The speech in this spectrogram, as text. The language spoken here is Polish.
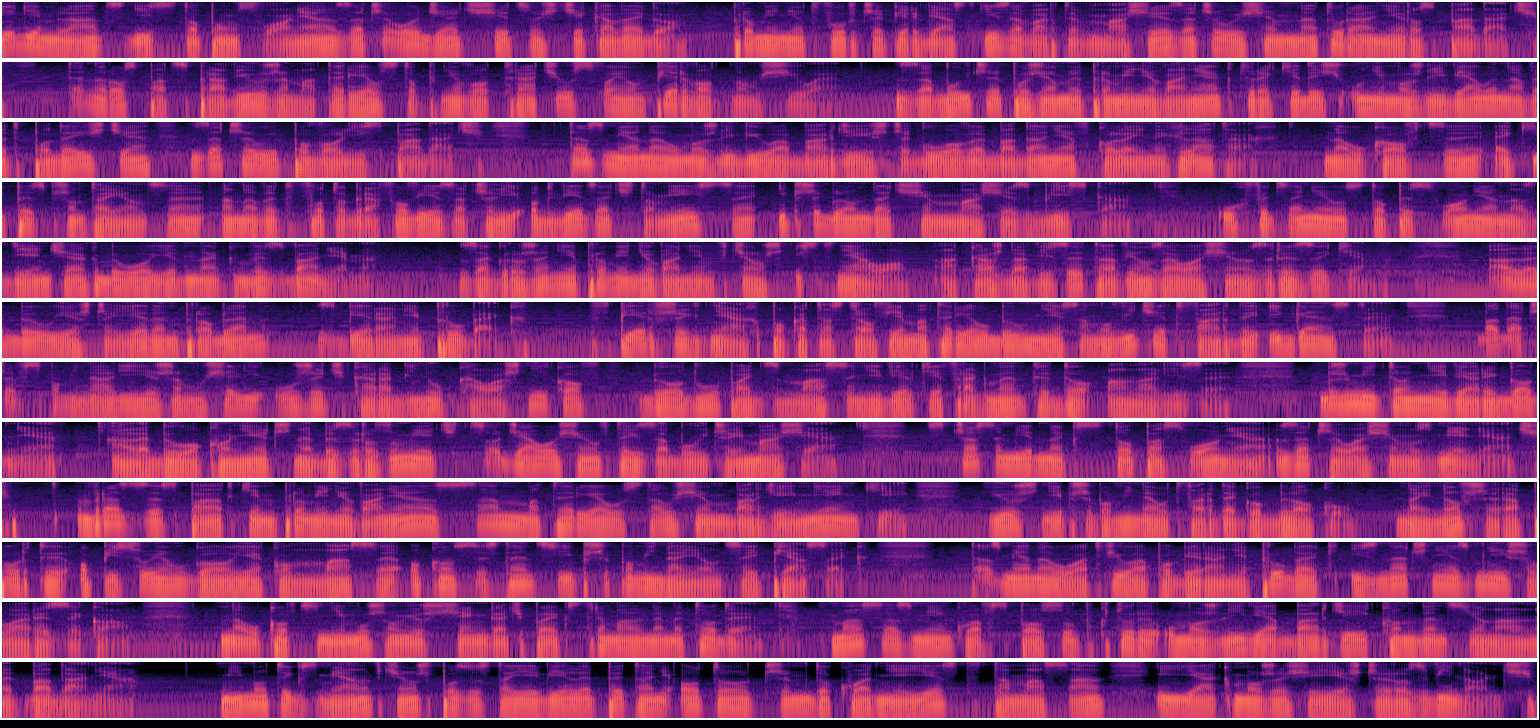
biegiem lat z stopą słonia zaczęło dziać się coś ciekawego. Promieniotwórcze pierwiastki zawarte w masie zaczęły się naturalnie rozpadać. Ten rozpad sprawił, że materiał stopniowo tracił swoją pierwotną siłę. Zabójcze poziomy promieniowania, które kiedyś uniemożliwiały nawet podejście, zaczęły powoli spadać. Ta zmiana umożliwiła bardziej szczegółowe badania w kolejnych latach. Naukowcy, ekipy sprzątające, a nawet fotografowie zaczęli odwiedzać to miejsce i przyglądać się masie z bliska. Uchwycenie stopy słonia na zdjęciach było jednak wyzwaniem. Zagrożenie promieniowaniem wciąż istniało, a każda wizyta wiązała się z ryzykiem. Ale był jeszcze jeden problem zbieranie próbek. W pierwszych dniach po katastrofie materiał był niesamowicie twardy i gęsty. Badacze wspominali, że musieli użyć karabinu Kałasznikow, by odłupać z masy niewielkie fragmenty do analizy. Brzmi to niewiarygodnie, ale było konieczne, by zrozumieć, co działo się w tej zabójczej masie. Z czasem jednak stopa słonia zaczęła się zmieniać. Wraz ze spadkiem promieniowania sam materiał stał się bardziej miękki, już nie przypominał twardego bloku. Najnowsze raporty opisują go jako masę o konsystencji przypominającej piasek. Ta zmiana ułatwiła pobieranie próbek i znacznie zmniejszyła ryzyko. Naukowcy nie muszą już sięgać po ekstremalne metody. Masa zmiękła w sposób, który umożliwia bardziej konwencjonalne badania. Mimo tych zmian wciąż pozostaje wiele pytań o to, czym dokładnie jest ta masa i jak może się jeszcze rozwinąć.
